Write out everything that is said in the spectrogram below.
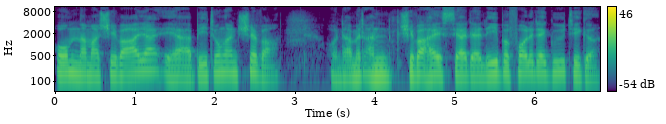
Om Namah Shivaya, Ehrerbietung an Shiva. Und damit an Shiva heißt ja der Liebevolle, der Gütige.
